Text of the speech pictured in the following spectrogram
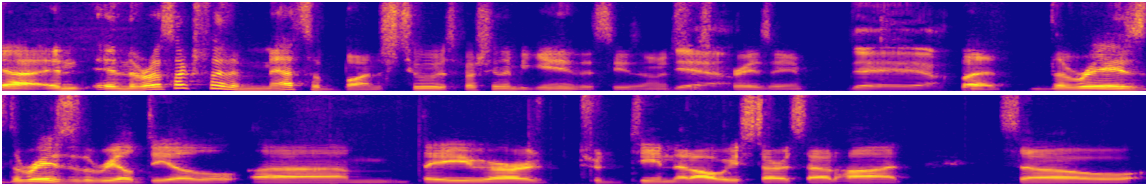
Yeah, and, and the Red Sox play the Mets a bunch too, especially in the beginning of the season, which yeah. is crazy. Yeah, yeah, yeah. But the Rays, the Rays are the real deal. Um, they are a team that always starts out hot. So,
